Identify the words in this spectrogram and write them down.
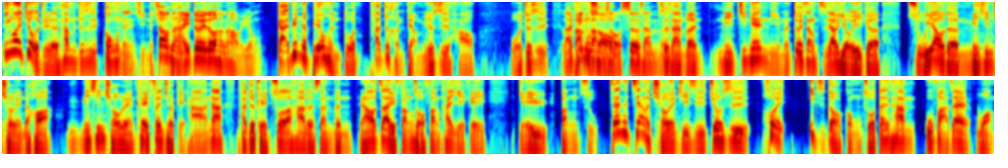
因为就我觉得他们就是功能型的球到，哪一队都很好用，改变的不用很多，他就很表明就是好，我就是来防守射三分，射三分。你今天你们队上只要有一个主要的明星球员的话，明星球员可以分球给他，那他就可以做到他的三分。然后在于防守方，他也可以给予帮助。但是这样的球员其实就是会一直都有工作，但是他无法再往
